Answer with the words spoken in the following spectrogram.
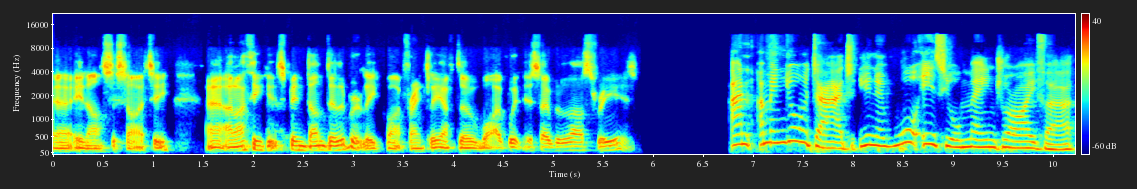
uh, in our society. Uh, and I think it's been done deliberately, quite frankly, after what I've witnessed over the last three years. And I mean, your dad, you know, what is your main driver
